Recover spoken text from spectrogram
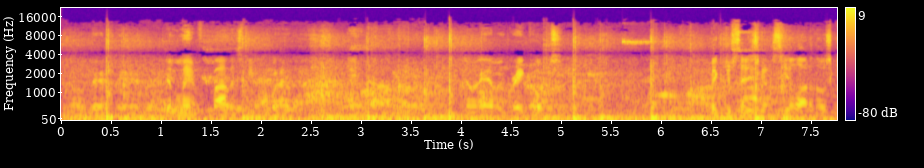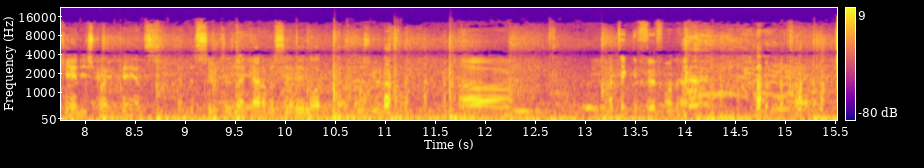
you know, their, their their length bothers people, and um, you know they have a great coach. Victor said he's going to see a lot of those candy striped pants and the suits. Is that kind of a silly look, those uniforms? Um, I take the fifth on that.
